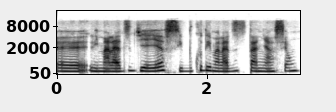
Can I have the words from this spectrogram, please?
euh, les maladies de vieillesse, c'est beaucoup des maladies de stagnation.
